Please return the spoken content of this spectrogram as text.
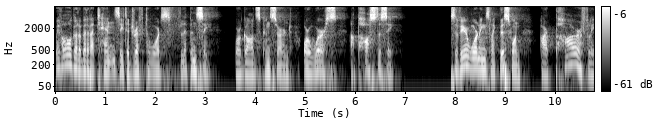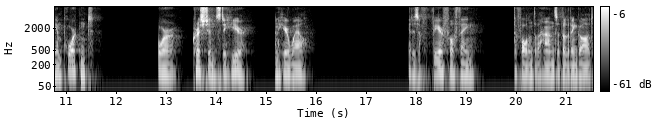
we've all got a bit of a tendency to drift towards flippancy where God's concerned, or worse, apostasy. Severe warnings like this one are powerfully important for Christians to hear and hear well. It is a fearful thing to fall into the hands of the living God.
